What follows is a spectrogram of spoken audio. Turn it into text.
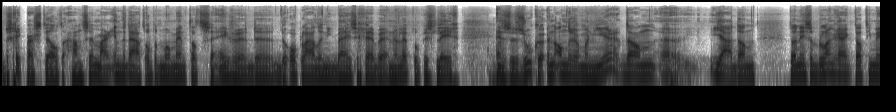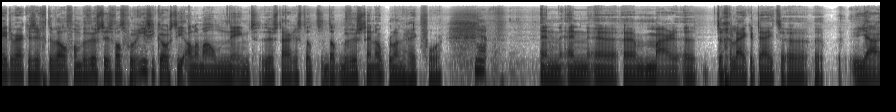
beschikbaar stelt aan ze. Maar inderdaad, op het moment dat ze even de, de oplader niet bij zich hebben en hun laptop is leeg en ze zoeken een andere manier, dan, ja, dan, dan is het belangrijk dat die medewerker zich er wel van bewust is wat voor risico's die allemaal neemt. Dus daar is dat, dat bewustzijn ook belangrijk voor. Ja. En, en, uh, uh, maar uh, tegelijkertijd, ja,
